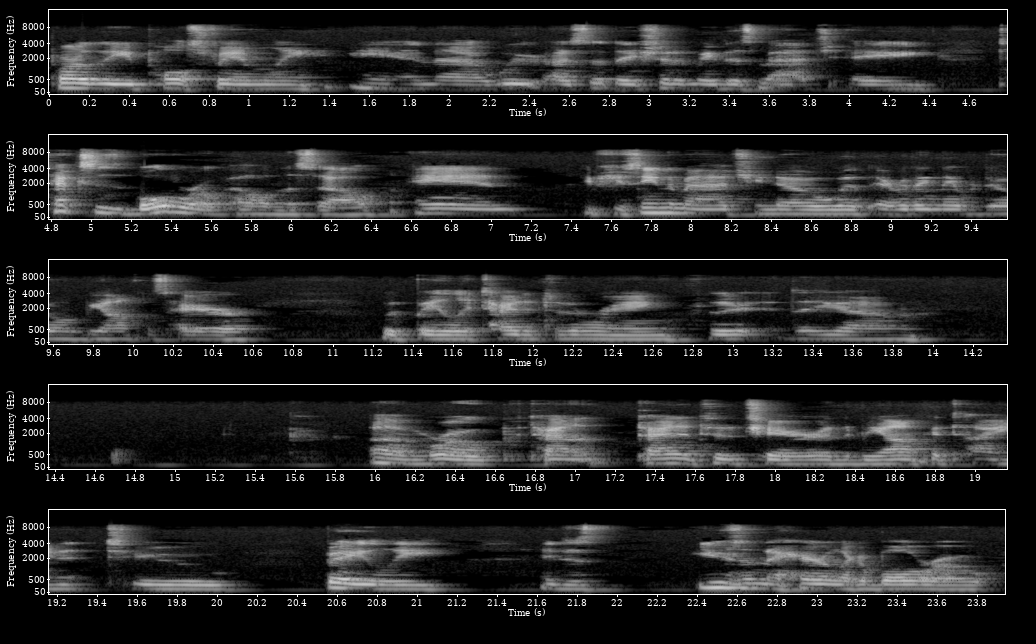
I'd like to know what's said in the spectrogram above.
part of the Pulse family, and uh, we I said they should have made this match a Texas bull rope Hell in the Cell. And if you've seen the match, you know with everything they were doing, Bianca's hair, with Bayley tied it to the ring, the the um, um, rope, tying, tying it to the chair, and the Bianca tying it to Bayley, and just using the hair like a bull rope.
